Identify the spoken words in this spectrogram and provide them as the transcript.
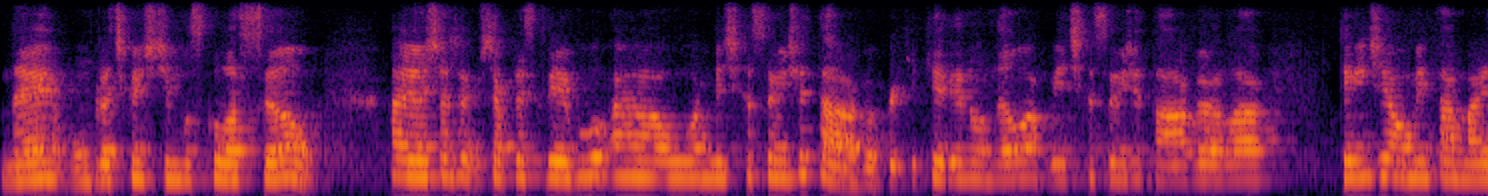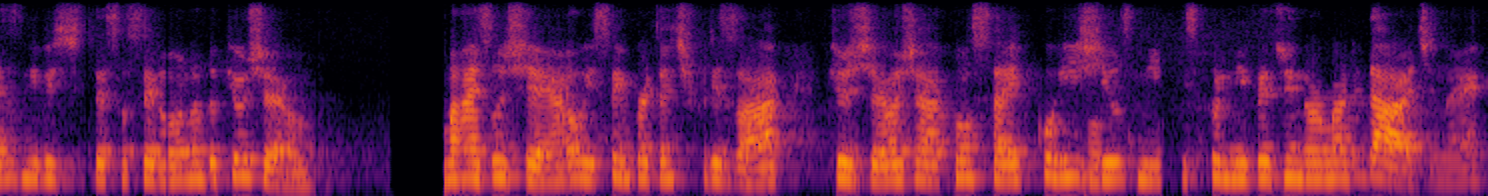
né, um praticante de musculação, aí eu já, já prescrevo a, a medicação injetável, porque querendo ou não, a medicação injetável, ela tende a aumentar mais os níveis de testosterona do que o gel. Mas o gel, isso é importante frisar, que o gel já consegue corrigir os níveis para o nível de normalidade, né?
